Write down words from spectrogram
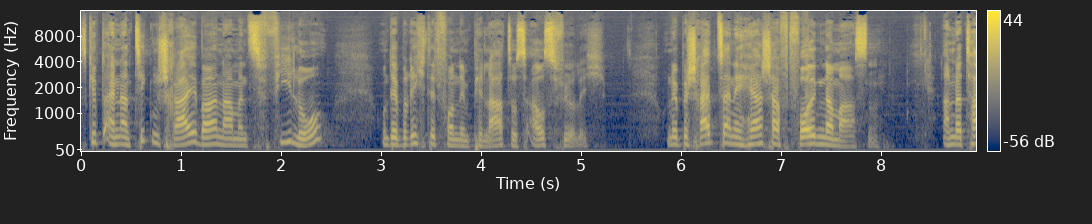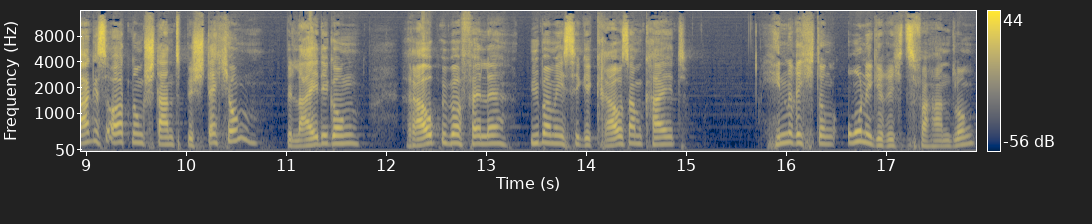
Es gibt einen antiken Schreiber namens Philo und er berichtet von dem Pilatus ausführlich. Und er beschreibt seine Herrschaft folgendermaßen. An der Tagesordnung stand Bestechung, Beleidigung, Raubüberfälle, übermäßige Grausamkeit, Hinrichtung ohne Gerichtsverhandlung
